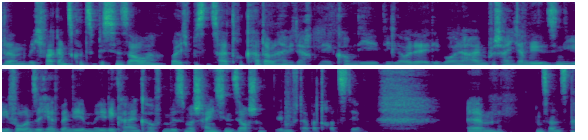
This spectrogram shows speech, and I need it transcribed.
dann ich war ganz kurz 'n bisschen sauer, weil ich 'n bisschen Zeitdruck hatte, aber dann habe ich gedacht: „Ne, komm, die die Leute, ey, die wollen heim. Wahrscheinlich haben die sind die eh verunsichert, wenn die im Edeka einkaufen müssen. Wahrscheinlich sind sie auch schon geimpft, aber trotzdem.“ Ähm, ansonsten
